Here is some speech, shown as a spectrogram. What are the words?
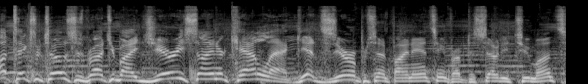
Hot Takes or Toast is brought to you by Jerry Seiner Cadillac. Get 0% financing for up to 72 months,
